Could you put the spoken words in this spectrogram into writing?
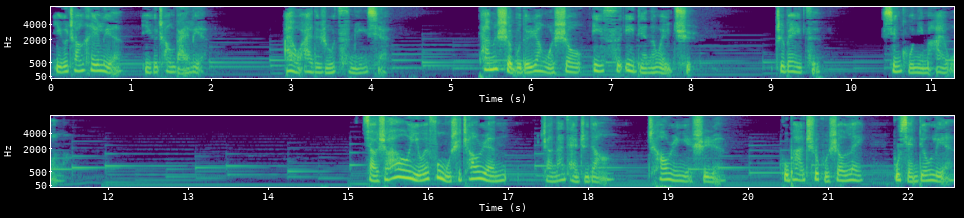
一个唱黑脸，一个唱白脸，爱我爱得如此明显，他们舍不得让我受一丝一点的委屈。这辈子，辛苦你们爱我了。小时候以为父母是超人，长大才知道，超人也是人，不怕吃苦受累，不嫌丢脸，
